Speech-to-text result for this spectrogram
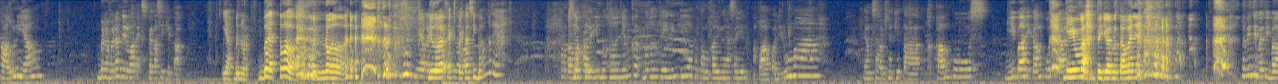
tahun yang benar-benar di luar ekspektasi kita. Ya, bener. Betul. Benul. Di luar ekspektasi banget ya. Pertama Siapa kali yang bakalan nyangka bakal kayak gini? Iya, pertama kali ngerasain apa-apa di rumah yang seharusnya kita ke kampus, gibah di kampus kan. Gimana tujuan utamanya? Tapi tiba-tiba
